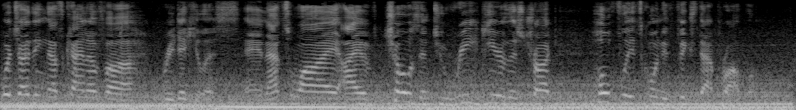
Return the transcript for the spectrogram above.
which I think that's kind of uh, ridiculous. And that's why I've chosen to re-gear this truck. Hopefully it's going to fix that problem.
